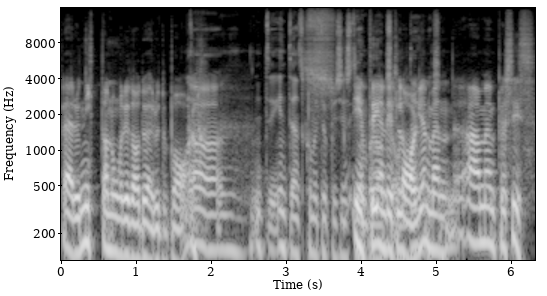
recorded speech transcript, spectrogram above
är du 19 år idag då är du ett barn. Ja, inte, inte ens kommit upp i Systembolagsåldern. Inte enligt lagen liksom. men, ja men precis.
